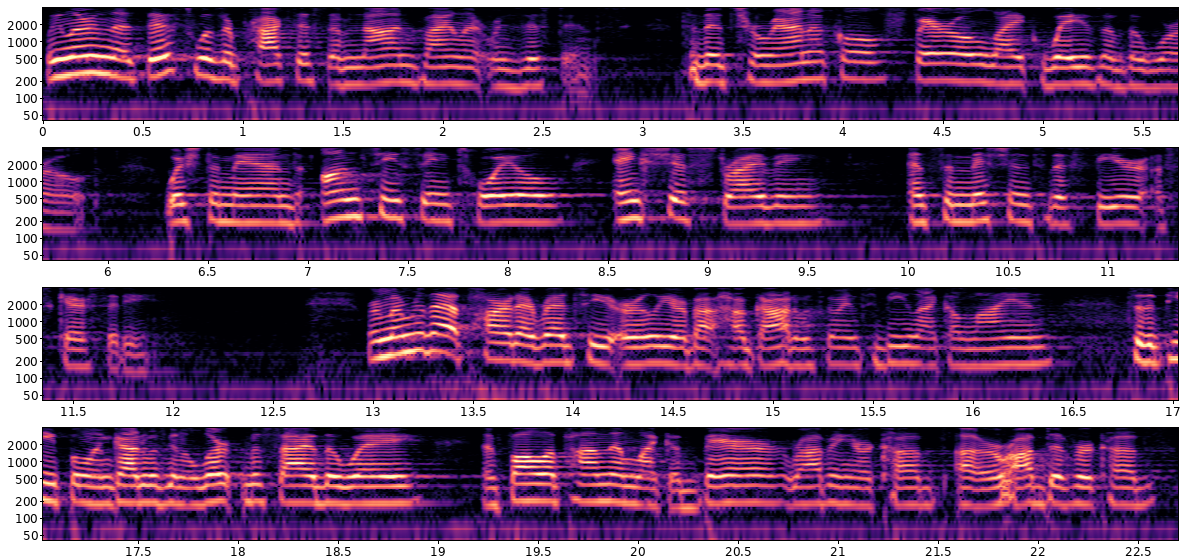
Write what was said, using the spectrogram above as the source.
We learned that this was a practice of nonviolent resistance to the tyrannical, Pharaoh like ways of the world which demand unceasing toil, anxious striving, and submission to the fear of scarcity. Remember that part I read to you earlier about how God was going to be like a lion to the people, and God was going to lurk beside the way and fall upon them like a bear robbing her cubs, uh, robbed of her cubs?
